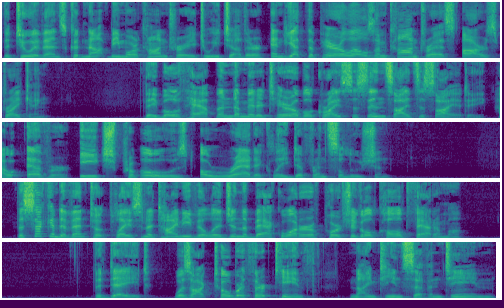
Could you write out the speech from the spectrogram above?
The two events could not be more contrary to each other, and yet the parallels and contrasts are striking. They both happened amid a terrible crisis inside society. However, each proposed a radically different solution. The second event took place in a tiny village in the backwater of Portugal called Fatima. The date was October 13th, 1917.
